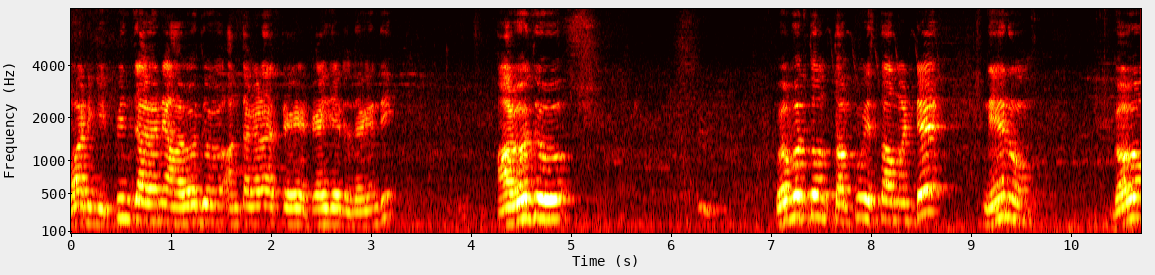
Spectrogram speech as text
వాటికి ఇప్పించాలని ఆ రోజు అంతా కూడా ట్రై ట్రై చేయడం జరిగింది. ఆ రోజు ప్రభుత్వం తక్కువ ఇస్తామంటే నేను గౌరవ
